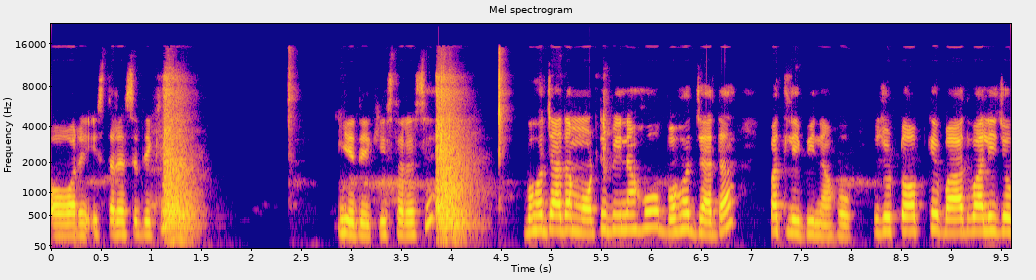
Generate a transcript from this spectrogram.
और इस तरह से देखिए, ये देखिए इस तरह से। बहुत ज़्यादा मोटी भी ना हो, बहुत ज़्यादा पतली भी ना हो। तो जो टॉप के बाद वाली जो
